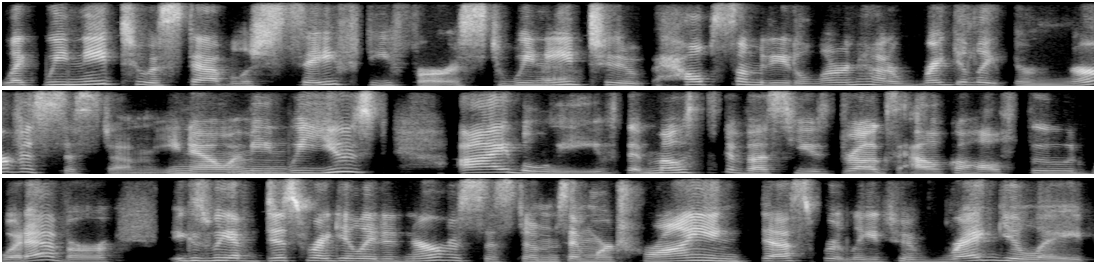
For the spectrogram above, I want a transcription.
like we need to establish safety first we need to help somebody to learn how to regulate their nervous system you know mm-hmm. i mean we used i believe that most of us use drugs alcohol food whatever because we have dysregulated nervous systems and we're trying desperately to regulate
